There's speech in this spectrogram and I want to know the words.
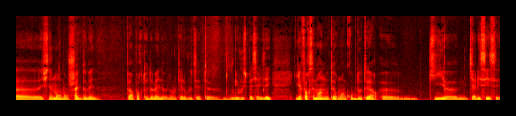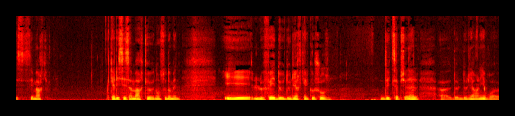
Euh, et finalement, dans chaque domaine, peu importe le domaine dans lequel vous, êtes, euh, vous voulez vous spécialiser, il y a forcément un auteur ou un groupe d'auteurs qui, a laissé ses, marques, qui a laissé sa marque dans ce domaine. Et le fait de, lire quelque chose d'exceptionnel, de, de, lire un livre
